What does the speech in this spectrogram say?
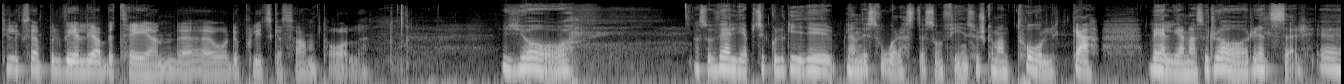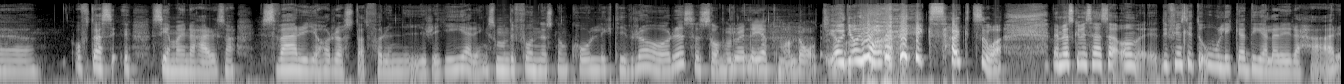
Till exempel väljarbeteende och det politiska samtalet? Ja, alltså väljarpsykologi det är bland det svåraste som finns. Hur ska man tolka väljarnas rörelser? Eh, Ofta ser man ju det här, så Sverige har röstat för en ny regering, som om det funnits någon kollektiv rörelse. Som och då är det ett mandat. Ja, ja, ja exakt så. Men jag skulle säga så här, det finns lite olika delar i det här.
